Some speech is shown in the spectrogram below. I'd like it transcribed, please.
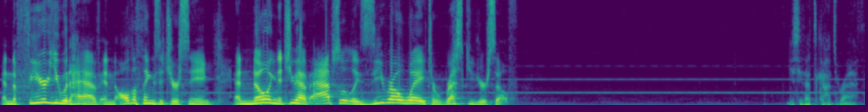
and the fear you would have and all the things that you're seeing, and knowing that you have absolutely zero way to rescue yourself. You see, that's God's wrath.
